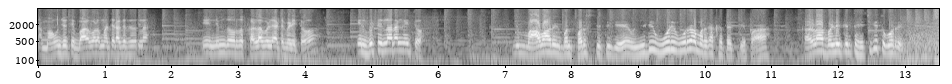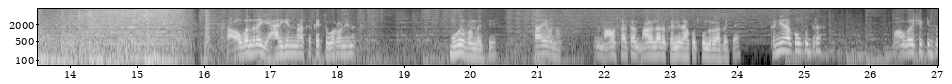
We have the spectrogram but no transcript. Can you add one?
ನಮ್ಮ ಅವನ ಜೊತೆ ಬಾಳ ಬಾಳ ಮಾತಾಡಕತ್ತಿದ್ರಲ್ಲ? ಏನ್ ನಿಮ್ದು ಅವ್ರದ್ದು ಕಳ್ಳ ಬಳ್ಳಿ ಆಟ ಬೆಳೀತು? ಏನ್ ಬಿಟ್ಟಿರ್ಲಾರಂಗೈತು ನಿಮ್ಮ ಮಾವಾರಿಗೆ ಬಂದ ಪರಿಸ್ಥಿತಿಗೆ ಇಡೀ ಊರಿಗೆ ಊರ ಮರ್ಗಾಕತ್ತೈತಿಯಪ್ಪ ಕಳ್ಳ ಬಳ್ಳಿಕ್ಕಿಂತ ಹೆಚ್ಚಿಗೆ ತಗೋರಿ. ಸಾವು ಬಂದ್ರೆ ಯಾರಿಗೇನು ಮಾಡಕ್ಕೈತಿ ತಗೋರೋ ನೀನು? ಮುಗಿದು ಬಂದೈತಿ. ಸಾಯವನ ಏನು ಮಾವು ಸಾಯ್ತ ಮಾವೆಲ್ಲರೂ ಕಣ್ಣೀರು ಹಾಕೋತ್ ಕುಂದ್ರಾಗೈತೆ ಕಣ್ಣೀರು ಹಾಕೊಂಡು ಕುಂದ್ರ ಮಾವು ಗಳಿಸಿಟ್ಟಿದ್ದು?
